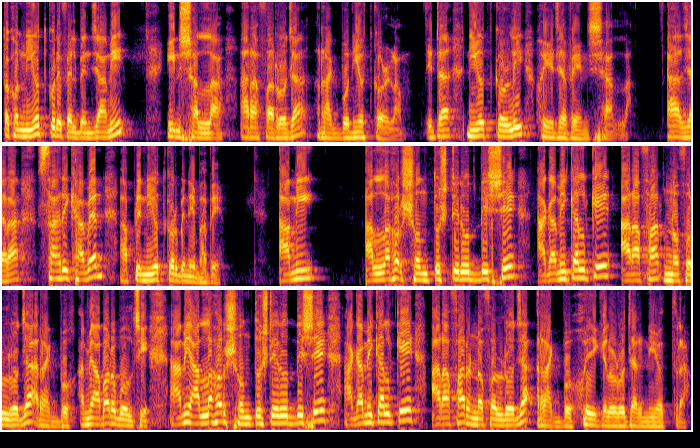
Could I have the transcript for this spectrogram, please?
তখন নিয়ত করে ফেলবেন যে আমি ইনশাল্লাহ আরাফার রোজা রাখব, নিয়ত করলাম। এটা নিয়ত করলেই হয়ে যাবে ইনশাল্লাহ আর যারা সাহারি খাবেন, আপনি নিয়ত করবেন এভাবে। আমি আল্লাহর সন্তুষ্টির উদ্দেশ্যে আগামীকালকে আরাফার নফল রোজা রাখব। আমি আবারও বলছি, আমি আল্লাহর সন্তুষ্টির উদ্দেশ্যে আগামীকালকে আরাফার নফল রোজা রাখব। হয়ে গেল রোজার নিয়তরা।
